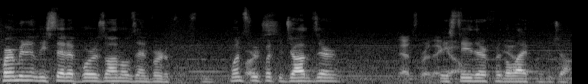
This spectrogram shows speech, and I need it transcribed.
permanently set up horizontals and verticals. Once we put the jobs there, That's where they, they go. stay there for the Yeah. life of the job.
